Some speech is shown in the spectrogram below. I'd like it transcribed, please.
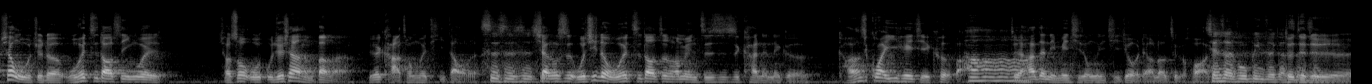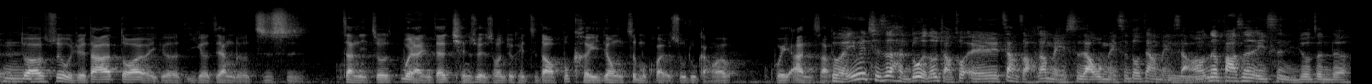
像我觉得我会知道，是因为小时候我我觉得现在很棒啊，有些卡通会提到了，是是是是，像是我记得我会知道这方面知识是看的那个好像是怪医黑杰克吧，对，他在里面其中一集就有聊到这个话题。潜水夫病这个。对对对对对对，对啊，所以我觉得大家都要有一个一个这样的知识，在你就未来你在潜水的时候，你就可以知道不可以用这么快的速度赶快回岸上。对，因为其实很多人都讲说，哎、这样子好像没事啊，我每次都这样没事啊，然后那发生了一次，你就真的嗯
